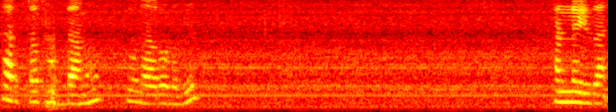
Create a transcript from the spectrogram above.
കറുത്ത ഫുഡാണ് തൊടാറുള്ളത്. കണ്ണെഴുതാൻ.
